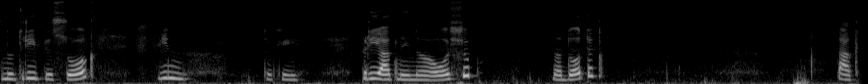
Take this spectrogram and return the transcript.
внутрі пісок. Він такий приятний на ощуп, на дотик. Так.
